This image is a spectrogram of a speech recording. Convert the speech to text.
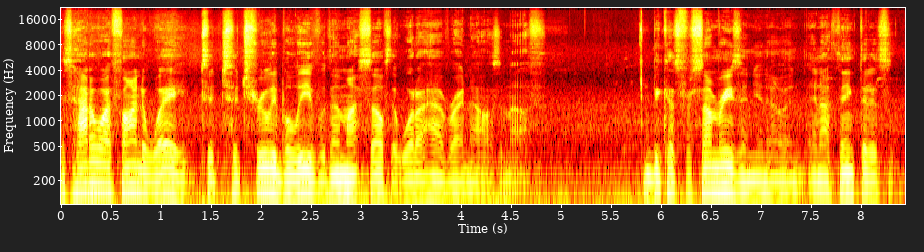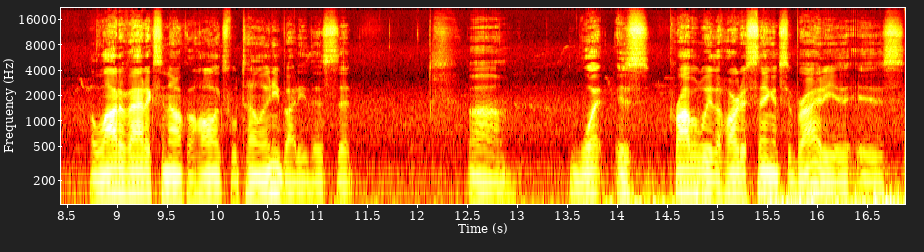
is how do I find a way to, to truly believe within myself that what I have right now is enough? Because for some reason, you know, and, and I think that it's a lot of addicts and alcoholics will tell anybody this that um, what is probably the hardest thing in sobriety is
